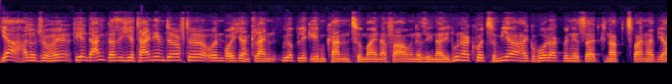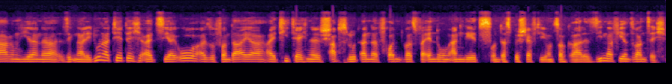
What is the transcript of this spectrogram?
Ja, hallo Joel. Vielen Dank, dass ich hier teilnehmen dürfte und euch einen kleinen Überblick geben kann zu meinen Erfahrungen in der Signal Iduna. Kurz zu mir. Heiko Bodak, bin jetzt seit knapp zweieinhalb Jahren hier in der Signal Iduna tätig als CIO. Also von daher IT-technisch absolut an der Front, was Veränderungen angeht. Und das beschäftigt uns auch gerade. 7x24.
